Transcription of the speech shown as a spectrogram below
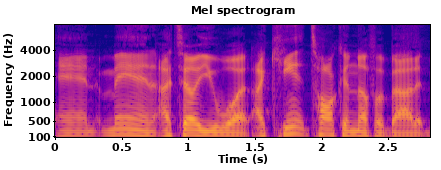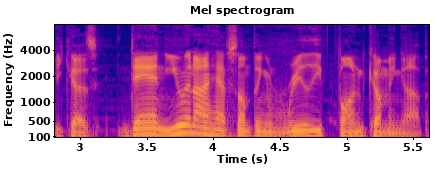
And man, I tell you what, I can't talk enough about it because Dan, you and I have something really fun coming up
